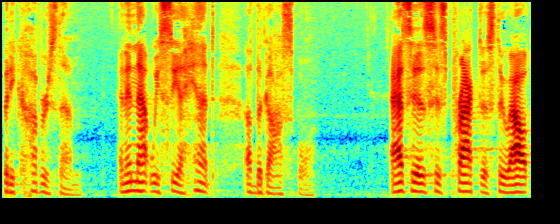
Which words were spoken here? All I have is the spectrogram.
but he covers them. And in that, we see a hint of the gospel. As is his practice throughout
